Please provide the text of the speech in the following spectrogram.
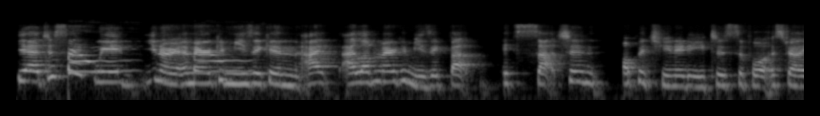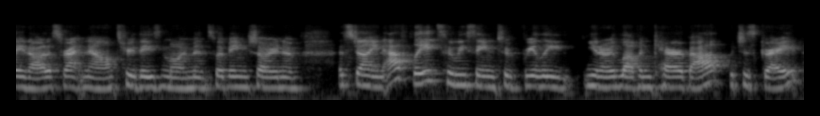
Yeah, just like weird, you know, American music, and I I love American music, but it's such an opportunity to support Australian artists right now through these moments we're being shown of Australian athletes who we seem to really, you know, love and care about, which is great.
